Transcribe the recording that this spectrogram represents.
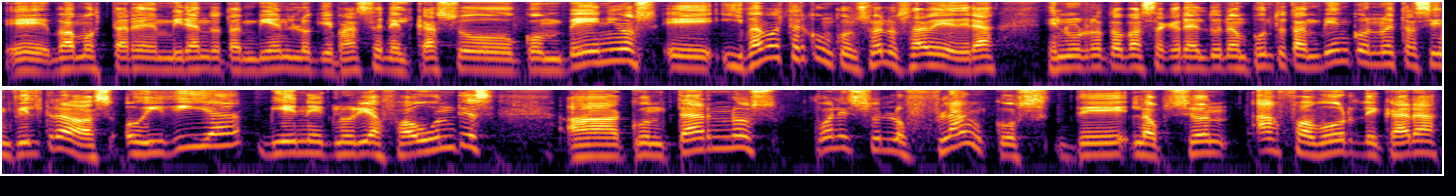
eh, vamos a estar em, mirando también lo que pasa en el caso convenios eh, y vamos a estar con Consuelo Saavedra en un rato para sacar el Duna en Punto también con nuestras infiltradas. Hoy día viene Gloria Faúndes a contarnos cuáles son los flancos de la opción a favor de cara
